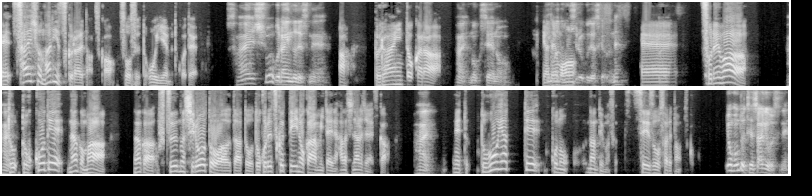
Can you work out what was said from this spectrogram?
ええ、最初何作られたんですか？そうすると OEM とかで。最初はブラインドですね。ブラインドから、はい。木製の。いやでも主、力ですけどね。えー、それは、はい。ど、どこで、なんかまあ、なんか普通の素人だとどこで作っていいのかみたいな話になるじゃないですか。はい。えっと、どうやって、この、なんて言いますか、製造されたんですか？いや、本当に手作業ですね。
